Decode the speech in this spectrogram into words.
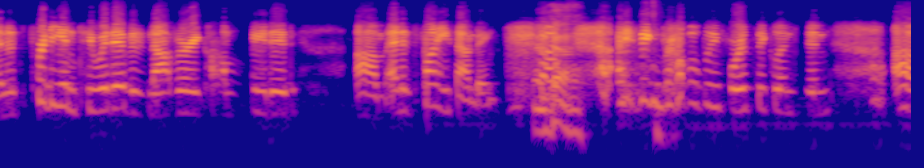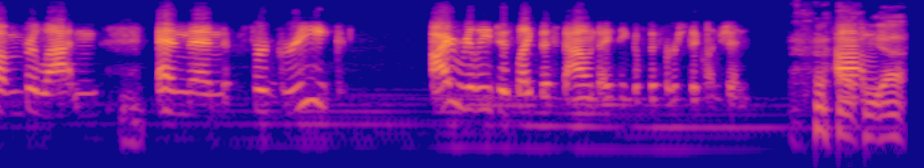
And it's pretty intuitive. It's not very complicated. Um, and it's funny sounding. So yeah. I think probably fourth declension um, for Latin. And then for Greek, I really just like the sound, I think, of the first declension. Um, yeah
